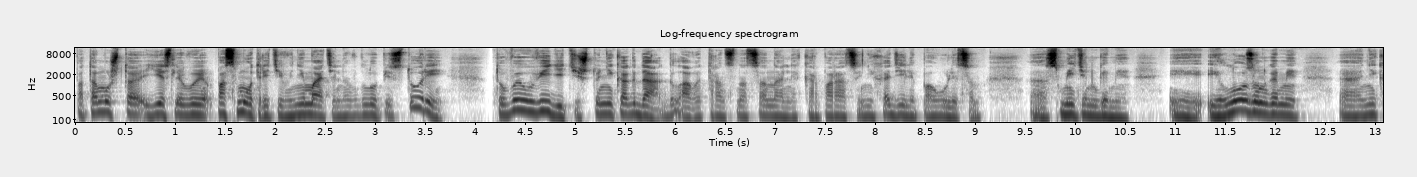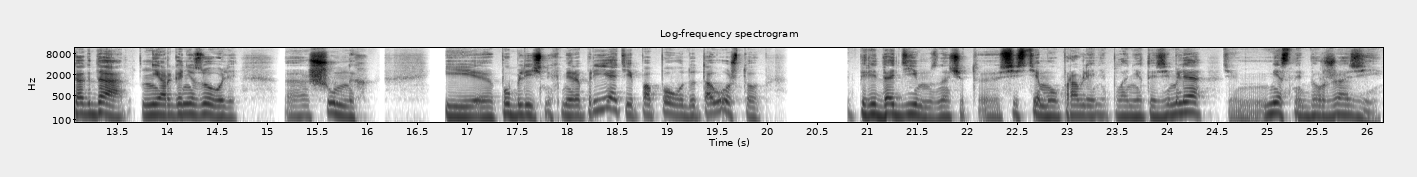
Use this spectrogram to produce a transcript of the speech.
Потому что если вы посмотрите внимательно вглубь истории, то вы увидите, что никогда главы транснациональных корпораций не ходили по улицам с митингами и, и лозунгами, никогда не организовывали шумных и публичных мероприятий по поводу того, что передадим значит, э, систему управления планетой Земля местной буржуазии.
